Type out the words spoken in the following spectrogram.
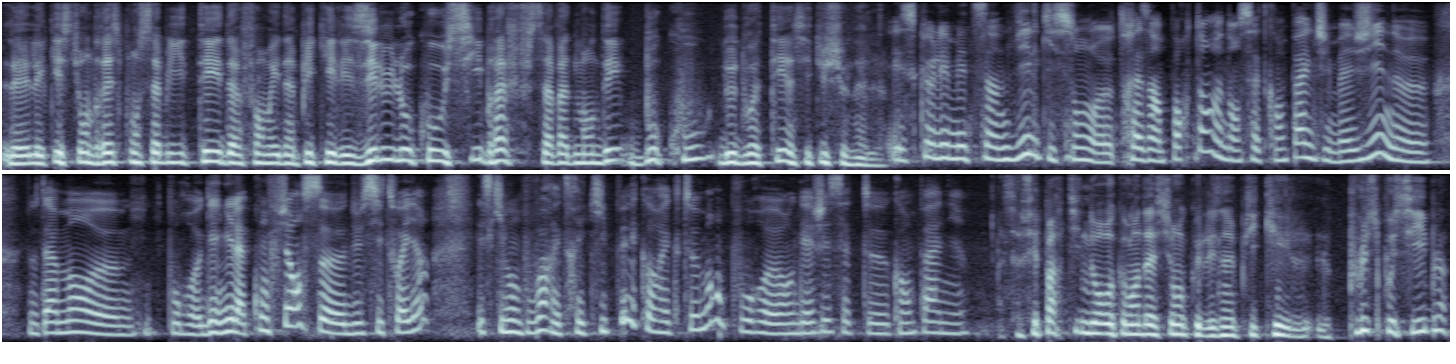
les, questions de responsabilité, d'informer, d'impliquer les élus locaux aussi. Bref, ça va demander beaucoup de doigté institutionnelle. Est-ce que les médecins de ville, qui sont euh, très importants hein, dans cette campagne, j'imagine, euh, notamment euh, pour gagner la confiance du citoyen, est-ce qu'ils vont pouvoir être équipés correctement pour engager cette campagne? Ça fait partie de nos recommandations que de les impliquer le plus possible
